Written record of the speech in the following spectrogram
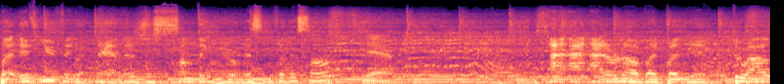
But if you think like, man, there's just something we were missing for this song, Yeah. I, I, I don't know, but but yeah, throughout,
